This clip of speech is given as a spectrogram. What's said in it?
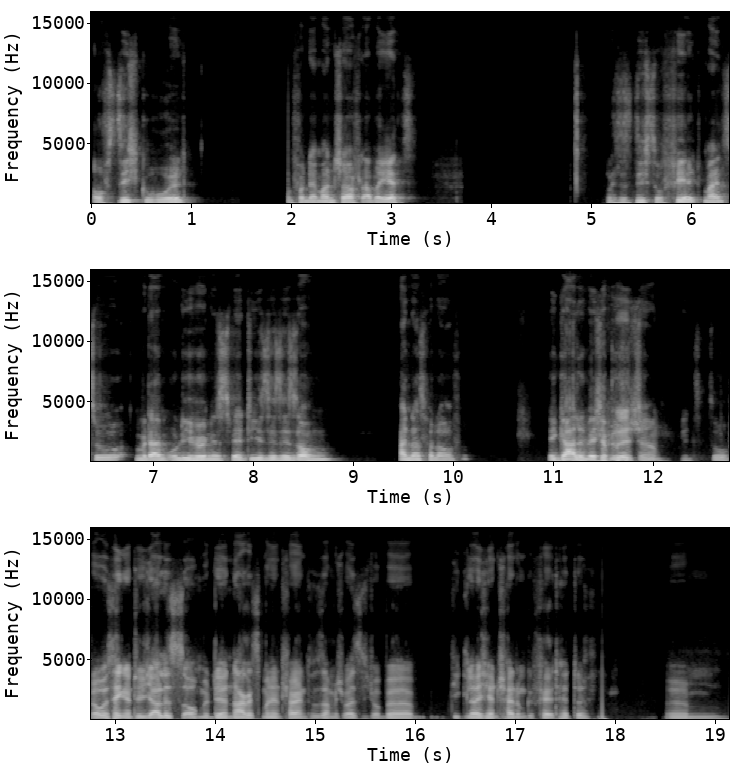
auf sich geholt von der Mannschaft. Aber jetzt ist es nicht so. Fehlt, meinst du, mit einem Uli Hoeneß wäre diese Saison anders verlaufen? Egal in welcher Schwierig, Position. ja. So. Ich glaube, es hängt natürlich alles auch mit der Nagelsmann-Entscheidung zusammen. Ich weiß nicht, ob er die gleiche Entscheidung gefällt hätte. Ähm,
